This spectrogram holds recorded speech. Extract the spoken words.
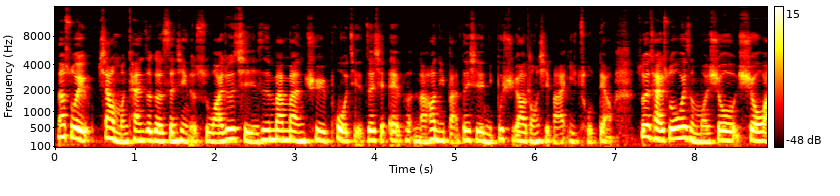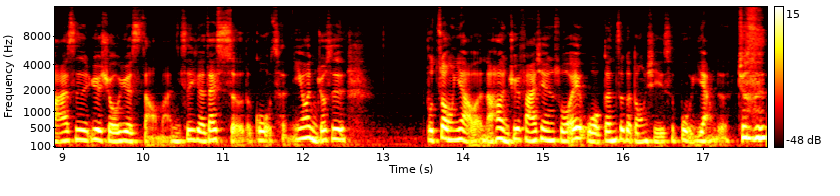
那所以像我们看这个申请的书啊，就是其实是慢慢去破解这些 app，然后你把这些你不需要的东西把它移除掉，所以才说为什么修修啊是越修越少嘛，你是一个在舍的过程，因为你就是。不重要了，然后你去发现说，哎，我跟这个东西是不一样的，就是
